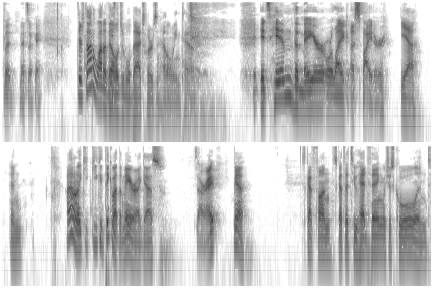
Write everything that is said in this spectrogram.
but that's okay. there's not a lot of eligible bachelors in Halloween Town. It's him, the mayor, or like a spider. Yeah, and I don't know. You, you could think about the mayor, I guess. It's all right. Yeah, it's got fun. It's got the two head thing, which is cool, and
